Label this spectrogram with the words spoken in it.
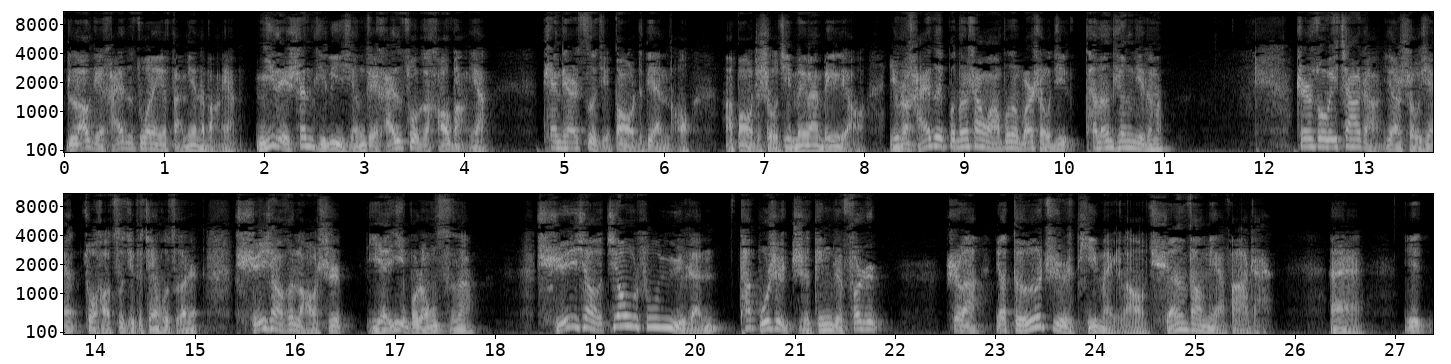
老给孩子做那个反面的榜样，你得身体力行，给孩子做个好榜样，天天自己抱着电脑。啊，抱着手机没完没了。你说孩子不能上网，不能玩手机，他能听你的吗？这是作为家长要首先做好自己的监护责任。学校和老师也义不容辞啊。学校教书育人，他不是只盯着分儿，是吧？要德智体美劳全方面发展。哎，你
